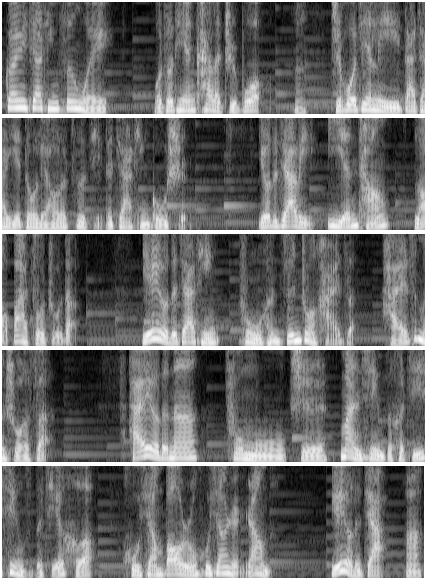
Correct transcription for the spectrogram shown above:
关于家庭氛围，我昨天开了直播，直播间里大家也都聊了自己的家庭故事，有的家里一言堂，老爸做主的。也有的家庭，父母很尊重孩子，孩子们说了算；还有的呢，父母是慢性子和急性子的结合，互相包容、互相忍让的。也有的家啊，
